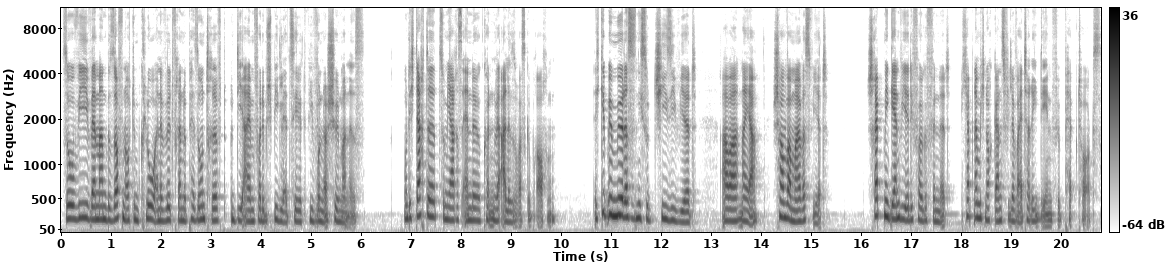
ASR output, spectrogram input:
So wie wenn man besoffen auf dem Klo eine wildfremde Person trifft und die einem vor dem Spiegel erzählt, wie wunderschön man ist. Und ich dachte, zum Jahresende könnten wir alle sowas gebrauchen. Ich gebe mir Mühe, dass es nicht so cheesy wird. Aber naja, schauen wir mal, was wird. Schreibt mir gern, wie ihr die Folge findet. Ich habe nämlich noch ganz viele weitere Ideen für Pep Talks.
